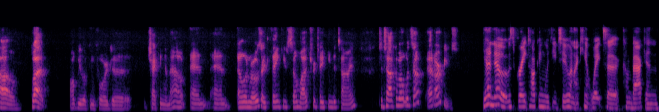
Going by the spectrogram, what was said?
Um, but I'll be looking forward to checking them out. And and Ellen Rose, I thank you so much for taking the time to talk about what's up at Arby's. Yeah, no, it was great talking with you too. And I can't wait to come back and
